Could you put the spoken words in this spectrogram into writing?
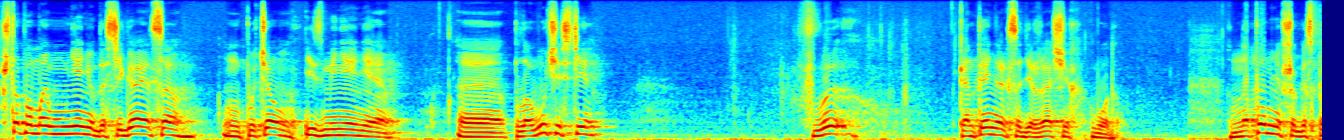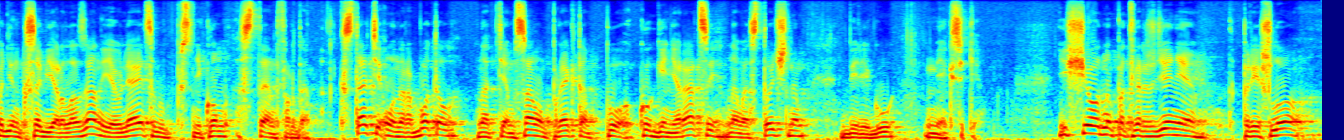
Что, по моему мнению, достигается путем изменения э, плавучести в контейнерах, содержащих воду. Напомню, что господин Ксавьер Лозан является выпускником Стэнфорда. Кстати, он работал над тем самым проектом по когенерации на восточном берегу Мексики. Еще одно подтверждение пришло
